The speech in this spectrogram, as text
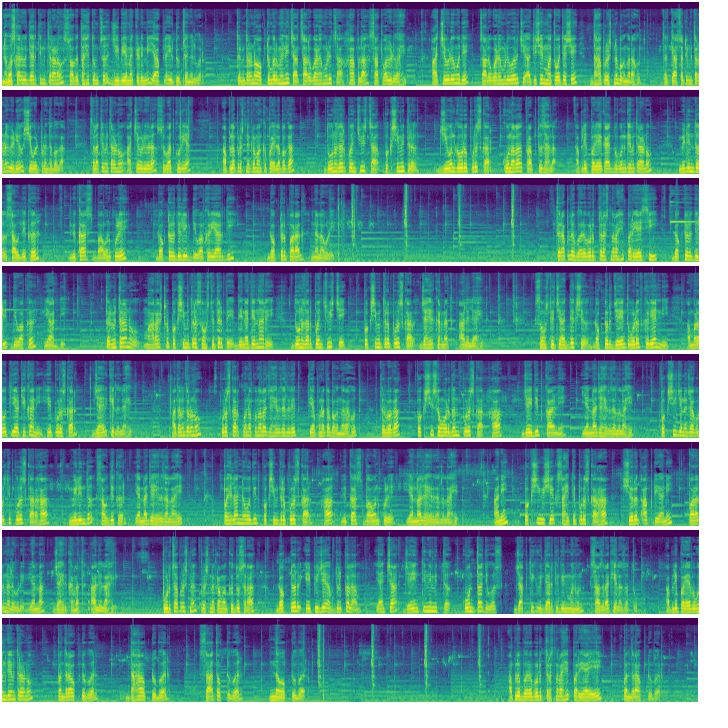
नमस्कार विद्यार्थी मित्रांनो स्वागत आहे तुमचं जी बी एम अकॅडमी या आपल्या यूट्यूब चॅनलवर तर मित्रांनो ऑक्टोबर महिन्याच्या चालू घडामोडीचा हा आपला सातवा व्हिडिओ आहे. आजच्या व्हिडिओमध्ये चालू घडामोडीवरचे अतिशय महत्त्वाचे असे दहा प्रश्न बघणार आहोत. तर त्यासाठी मित्रांनो व्हिडिओ शेवटपर्यंत बघा. चला तर मित्रांनो आजच्या व्हिडिओला सुरुवात करूया. आपला प्रश्न क्रमांक पहिला बघा. दोन हजार पंचवीसचा पक्षीमित्र जीवनगौरव पुरस्कार कोणाला प्राप्त झाला? आपले पर्याय काय आहेत बघून घ्या मित्रांनो. Milind Sawdekar Vikas Bawankule doctor Dilip Diwakar Yardi doctor Parag Nalawade. तर आपलं बरोबर उत्तर असणार आहे पर्याय सी डॉक्टर दिलीप दिवाकर यार्दी तर मित्रांनो महाराष्ट्र पक्षीमित्र संस्थेतर्फे देण्यात येणारे दोन हजार पंचवीसचे पक्षीमित्र पुरस्कार जाहीर करण्यात आलेले आहेत. संस्थेचे अध्यक्ष डॉक्टर जयंत वडदकर यांनी अमरावती या ठिकाणी हे पुरस्कार जाहीर केलेले आहेत. आता मित्रांनो पुरस्कार कोणाकोणाला जाहीर झालेले आहेत ते आपण आता बघणार आहोत. तर बघा पक्षी संवर्धन पुरस्कार हा जयदीप काळणे यांना जाहीर झालेला आहे. पक्षी जनजागृती पुरस्कार हा मिलिंद सावदेकर यांना जाहीर झाला आहे. पहिला नवोदित पक्षीमित्र पुरस्कार हा विकास बावनकुळे यांना जाहीर झालेला आहे. आणि पक्षीविषयक साहित्य पुरस्कार हा शरद आपटे आणि पराग नलवडे यांना जाहीर करण्यात आलेला आहे. पुढचा प्रश्न प्रश्न क्रमांक दुसरा डॉक्टर ए पी जे अब्दुल कलाम यांच्या जयंतीनिमित्त कोणता दिवस जागतिक विद्यार्थी दिन म्हणून साजरा केला जातो? आपले पर्याय बघून घ्या मित्रांनो. पंधरा ऑक्टोबर दहा ऑक्टोबर सात ऑक्टोबर नऊ ऑक्टोबर. आपलं बरोबर उत्तर असणार आहे पर्याय ए पंधरा ऑक्टोबर.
